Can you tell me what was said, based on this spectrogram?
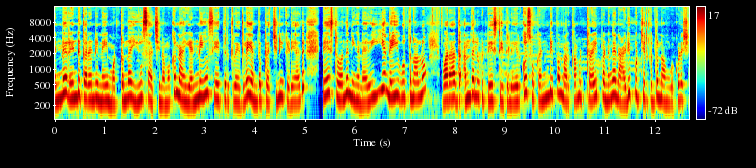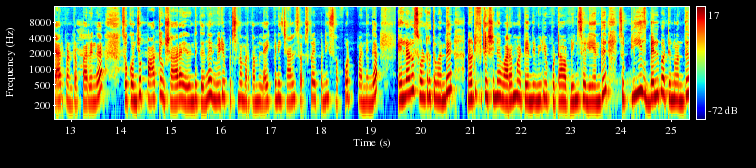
எண்ணெய் ரெண்டு கரண்டி நெய் மட்டும்தான் யூஸ் ஆச்சு நமக்கு. நான் எண்ணெயும் சேர்த்துருக்குற இதில் எந்த பிரச்சனையும் கிடையாது. டேஸ்ட்டு வந்து நீங்கள் நிறைய நெய் ஊற்றினாலும் வராது. அந்தளவுக்கு டேஸ்ட் இதில் இருக்கும். ஸோ கண்டிப்பாக மறக்காமல் ட்ரை பண்ணுங்கள் நான் அடி பிடிச்சிருக்கிறதும் நான் உங்கள் கூட ஷேர் பண்ணுறேன் பாருங்கள் ஸோ கொஞ்சம் பார்த்து உஷாராக இருந்துக்கோங்க. என் வீடியோ பிடிச்சிருந்தா மறக்காமல் லைக் பண்ணி சேனல் சப்ஸ்கிரைப் பண்ணி சப்போர்ட் பண்ணுங்கள் எல்லோரும் சொல்கிறது வந்து நோட்டிஃபிகேஷனே வரமாட்டேன். வீடியோ போட்டால் அப்படின்னு சொல்லி வந்து ஸோ ப்ளீஸ் பெல் பட்டன் வந்து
